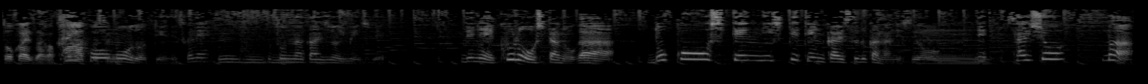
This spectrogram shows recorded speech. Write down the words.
東海座がパワーップする。放モードっていうんですかね。そんな感じのイメージで。でね、苦労したのが、どこを視点にして展開するかなんですよ。うんで、最初、まあ、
